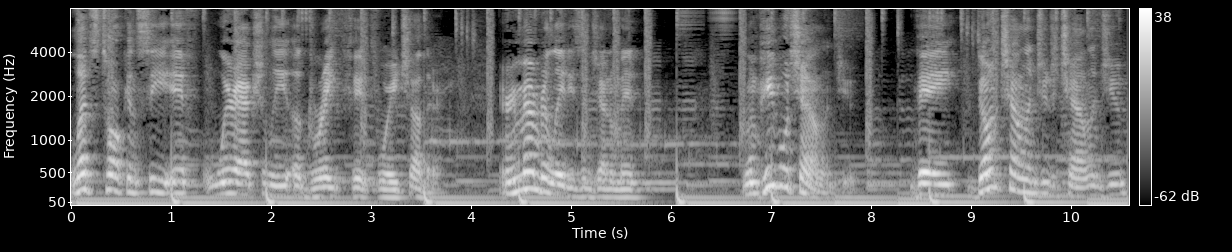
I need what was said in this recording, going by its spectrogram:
let's talk and see if we're actually a great fit for each other. And remember, ladies and gentlemen, when people challenge you, they don't challenge you to challenge you,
